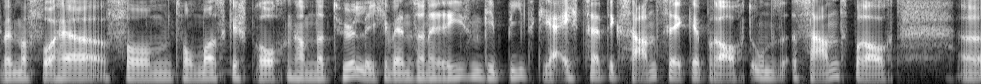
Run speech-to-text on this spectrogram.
Wenn wir vorher vom Thomas gesprochen haben, natürlich, wenn so ein Riesengebiet gleichzeitig Sandsäcke braucht und Sand braucht, äh,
